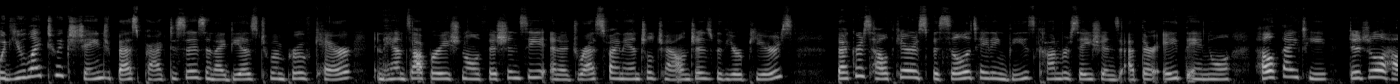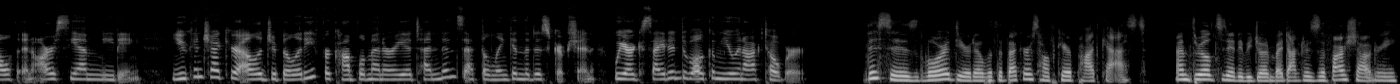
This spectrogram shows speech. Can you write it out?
Would you like to exchange best practices and ideas to improve care, enhance operational efficiency, and address financial challenges with your peers? Becker's Healthcare is facilitating these conversations at their 8th annual Health IT, Digital Health, and RCM meeting. You can check your eligibility for complimentary attendance at the link in the description. We are excited to welcome you in October. This is Laura Dyrda with the Becker's Healthcare Podcast. I'm thrilled today to be joined by Dr. Zafar Chaudry,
